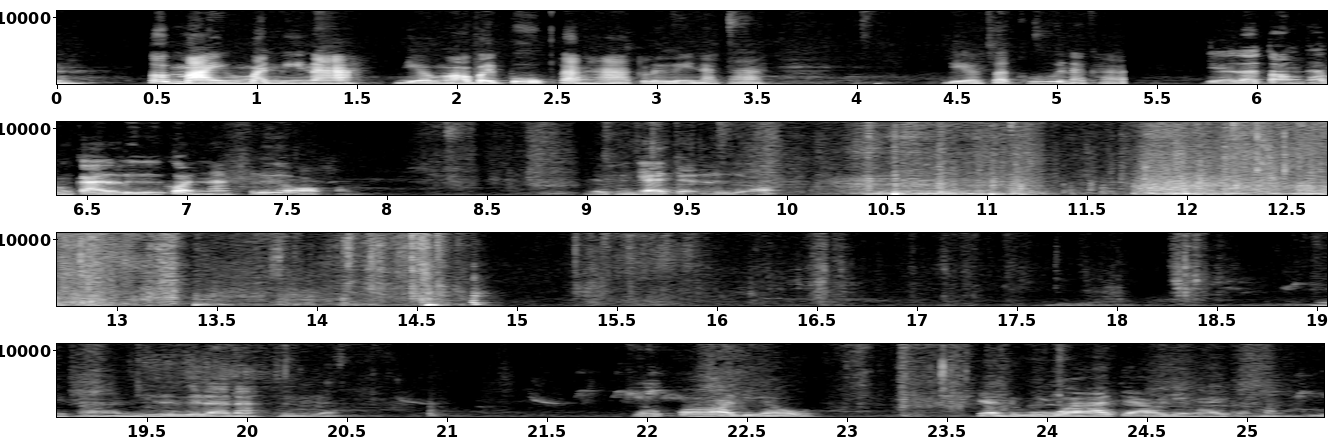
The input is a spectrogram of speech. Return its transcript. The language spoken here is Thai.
ต้นใหม่ของมันนี้นะ เดี๋ยวเอาไปปลูกต่างหากเลยนะคะ เดี๋ยวสักครู่นะคะ เดี๋ยวเราต้องทำการรื้อก่อนนะรื้อออกก่อนเดี๋ยวคุณยายจะรื้อออก นี่ค่ะอันนี้รื้อแล้วนะรื้อแล้ว แล้วก็เดี๋ยว จะดูว่าจะเอายังไงกับมันดี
